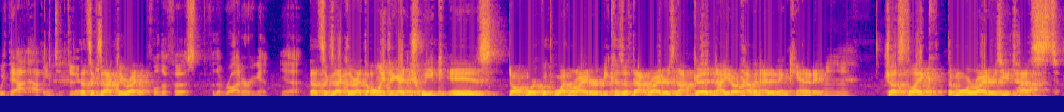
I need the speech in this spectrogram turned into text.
without having to do. That's exactly right for the first for the writer again. Yeah, that's exactly right. The only thing I tweak is don't work with one writer because if that writer is not good, now you don't have an editing candidate. Mm-hmm. Just like the more writers you test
